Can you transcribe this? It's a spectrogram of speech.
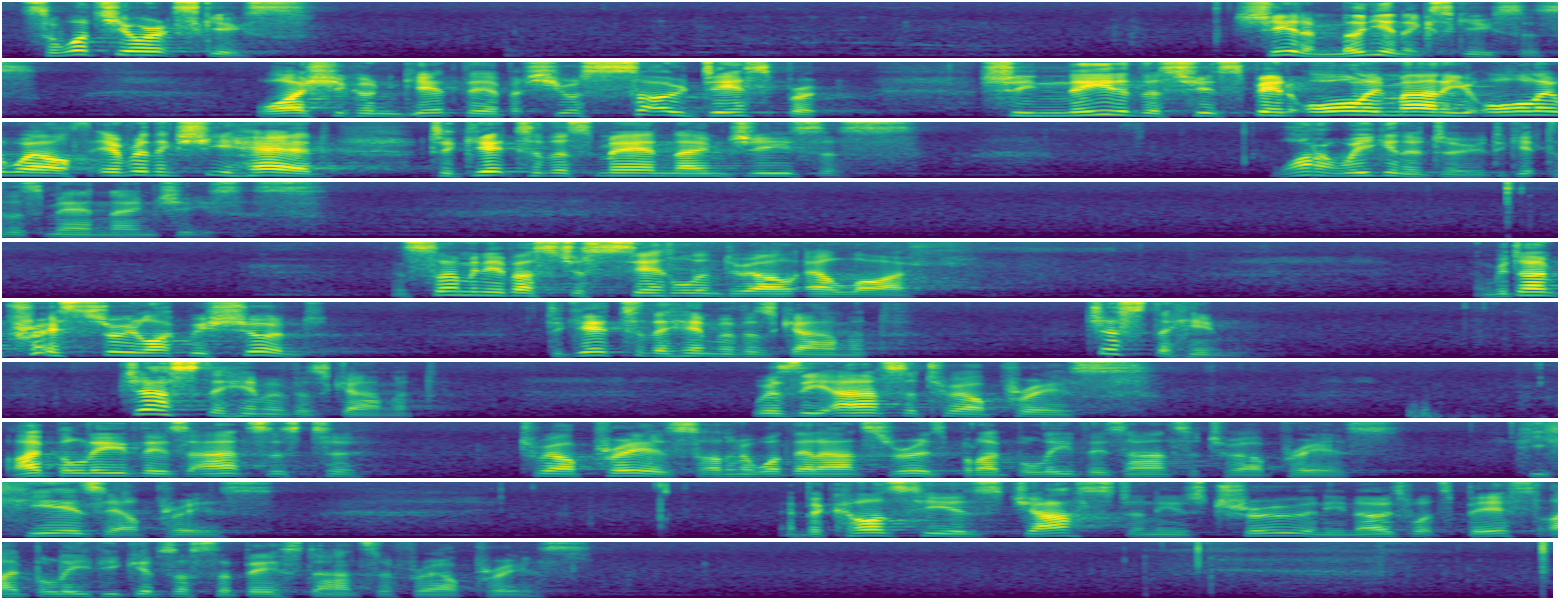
So, what's your excuse? She had a million excuses why she couldn't get there, but she was so desperate. She needed this. She had spent all her money, all her wealth, everything she had to get to this man named Jesus. What are we going to do to get to this man named Jesus? And so many of us just settle into our, our life. And we don't press through like we should to get to the hem of his garment. Just the hem. Just the hem of his garment was the answer to our prayers. I believe there's answers to, to our prayers. I don't know what that answer is, but I believe there's answer to our prayers. He hears our prayers. And because he is just and he is true and he knows what's best, I believe he gives us the best answer for our prayers.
